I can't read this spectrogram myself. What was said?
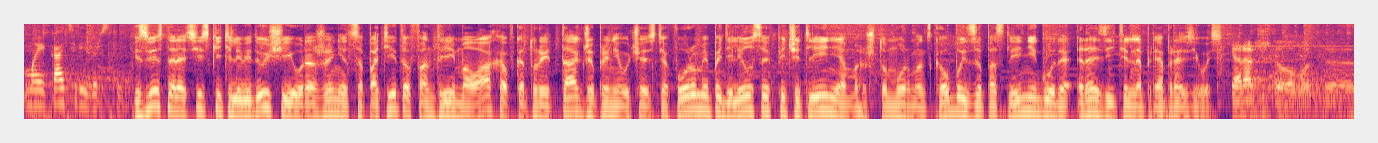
маяка Териберский. Известный российский телеведущий и уроженец апатитов Андрей Малахов, который также принял участие в форуме, поделился впечатлением, что Мурманская область за последние годы разительно преобразилась. Я рад, что вот э,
